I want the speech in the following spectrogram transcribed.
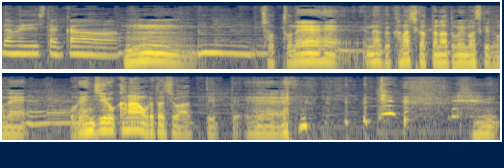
ダメでしたか。う、うん。んちょっとね、なんか悲しかったなと思いますけどね、えー。オレンジ色かな、俺たちはって言って、えー。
